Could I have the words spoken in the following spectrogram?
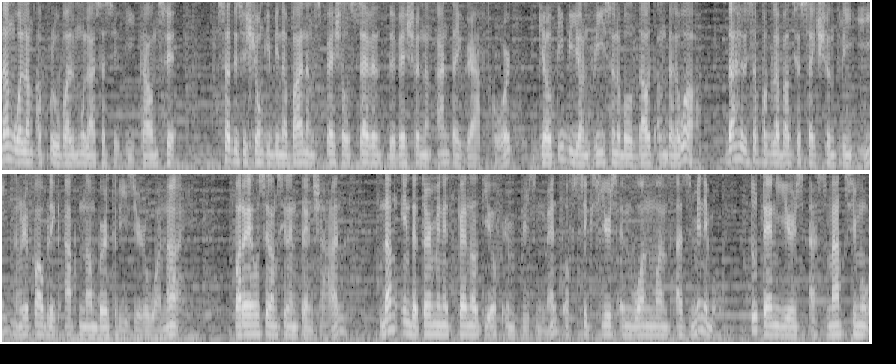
nang walang approval mula sa City Council. Sa desisyong ibinaba ng Special 7th Division ng Anti-Graft Court, guilty beyond reasonable doubt ang dalawa dahil sa paglabag sa Section 3E ng Republic Act No. 3019. Pareho silang sinentensyahan ng indeterminate penalty of imprisonment of 6 years and 1 month as minimum to 10 years as maximum.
